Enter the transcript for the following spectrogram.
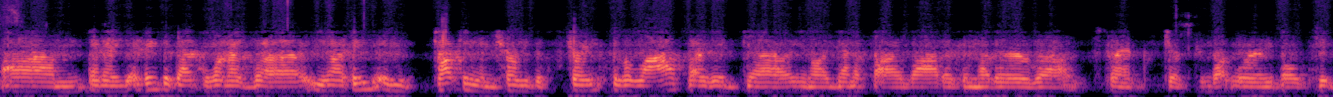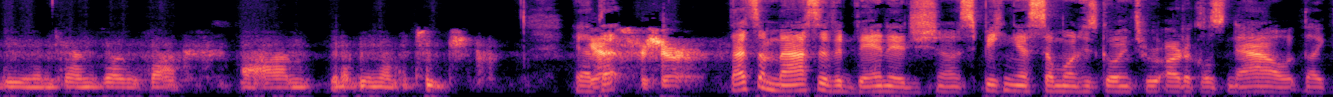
Um, and I, I, think that that's one of, uh, you know, I think in talking in terms of strengths of ALAS, I would, uh, you know, identify that as another uh, strength, just what we're able to do in terms of, uh, um, you know, being able to teach. Yeah, yes, that, for sure. That's a massive advantage. Uh, speaking as someone who's going through articles now, like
